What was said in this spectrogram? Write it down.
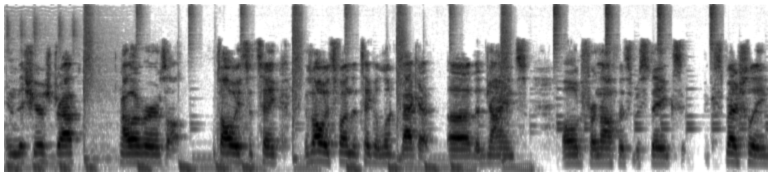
in this year's draft. However, it's, it's always to take it's always fun to take a look back at uh, the Giants' old front office mistakes, especially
